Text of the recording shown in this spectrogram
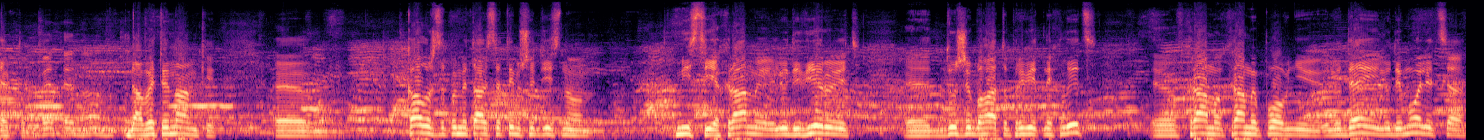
Як то? Ветенанки. Да, ветенанки. Е, Калуш запам'ятався тим, що дійсно в місті є храми, люди вірують, дуже багато привітних лиць. Е, В храмах храми повні людей, люди моляться. Е,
